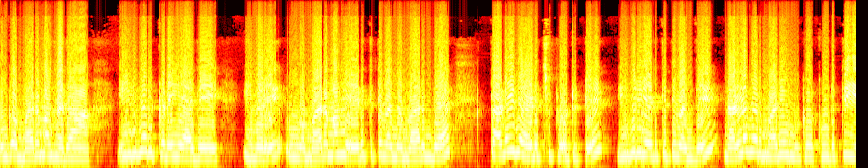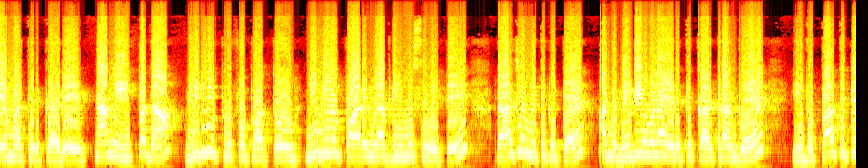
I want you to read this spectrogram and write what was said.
உங்க மருமக தான். இவர் கிடையாது. இவரு உங்க மருமக எடுத்துட்டு வந்த மருந்த தலையில அடிச்சு போட்டுட்டு இவர் எடுத்துட்டு வந்து நல்லவர் மாதிரி உங்களுக்கு கொடுத்து ஏமாத்திருக்காரு. நாங்க இப்பதான் வீடியோ ப்ரூஃப பார்த்தோம். நீங்களும் பாருங்க அப்படின்னு சொல்லிட்டு ராஜாங்கத்துக்கிட்ட அந்த வீடியோவெல்லாம் எடுத்து காட்டுறாங்க. இத பாத்துட்டு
